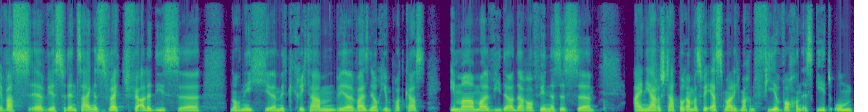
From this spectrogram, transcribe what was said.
was äh, wirst du denn zeigen? Das ist vielleicht für alle, die es äh, noch nicht äh, mitgekriegt haben. Wir weisen ja auch hier im Podcast immer mal wieder darauf hin. Es ist äh, ein Jahresstartprogramm, was wir erstmalig machen. Vier Wochen. Es geht um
